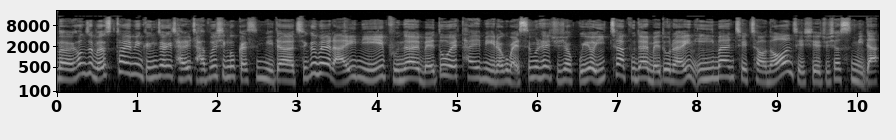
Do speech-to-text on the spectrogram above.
네, 현재 매수 타이밍 굉장히 잘 잡으신 것 같습니다. 지금의 라인이 분할 매도의 타이밍이라고 말씀을 해주셨고요. 2차 분할 매도 라인 2만 7천 원 제시해 주셨습니다.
